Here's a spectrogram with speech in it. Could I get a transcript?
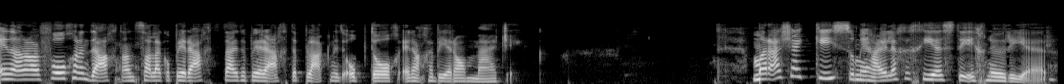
En dan op 'n volgende dag dan sal ek op die regte tyd op die regte plek net opdaag en dan gebeur daar magic. Maar as jy kies om die Heilige Gees te ignoreer,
